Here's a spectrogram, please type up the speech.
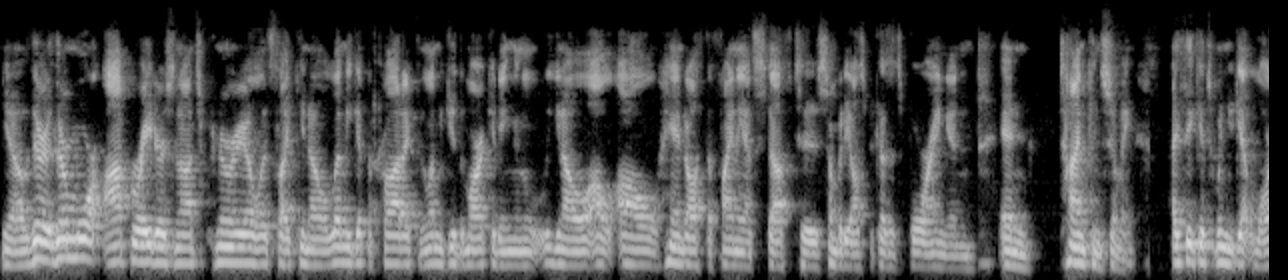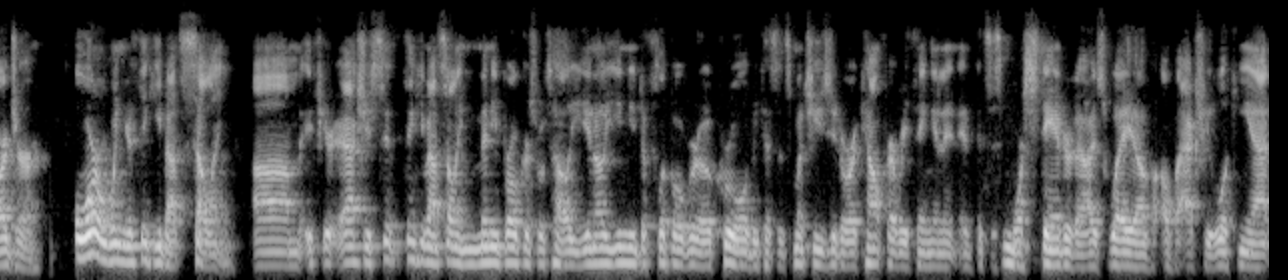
You know, they're they're more operators and entrepreneurial. It's like, you know, let me get the product and let me do the marketing and you know, I'll I'll hand off the finance stuff to somebody else because it's boring and and time consuming. I think it's when you get larger or when you're thinking about selling um, if you're actually thinking about selling, many brokers will tell you, you know, you need to flip over to accrual because it's much easier to account for everything, and it, it's a more standardized way of of actually looking at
